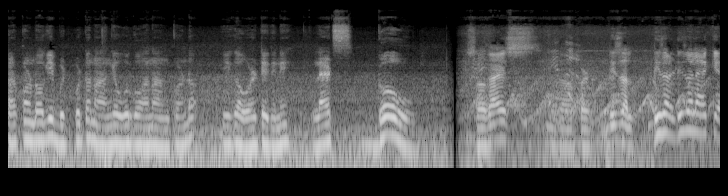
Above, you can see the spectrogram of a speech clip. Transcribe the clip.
ಕರ್ಕೊಂಡು ಹೋಗಿ ಬಿಟ್ಬಿಟ್ಟು ನಾನು ಹಂಗೆ ಊರಿಗೆ ಹೋಗೋಣ ಅಂದ್ಕೊಂಡು ಈಗ ಹೊರಟಿದ್ದೀನಿ ಲೆಟ್ಸ್ ಗೋ ಸೊ ಗೈಸ್ ಈಗ ಡೀಸೆಲ್ ಡೀಸೆಲ್ ಡೀಸೆಲ್ ಯಾಕೆ?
